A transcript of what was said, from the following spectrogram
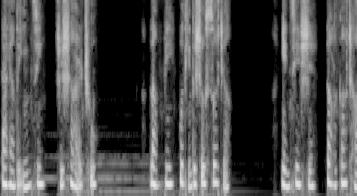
大量的银精直射而出，浪壁不停的收缩着，眼见是到了高潮。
